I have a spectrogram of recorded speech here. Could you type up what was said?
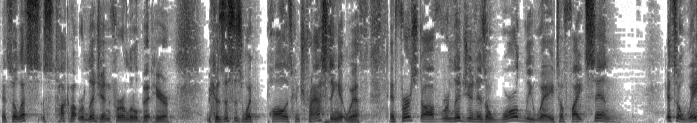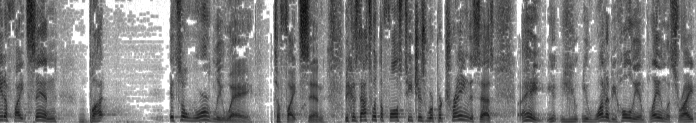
And so let's, let's talk about religion for a little bit here. Because this is what Paul is contrasting it with. And first off, religion is a worldly way to fight sin. It's a way to fight sin, but it's a worldly way to fight sin. Because that's what the false teachers were portraying this as. Hey, you, you, you want to be holy and blameless, right?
